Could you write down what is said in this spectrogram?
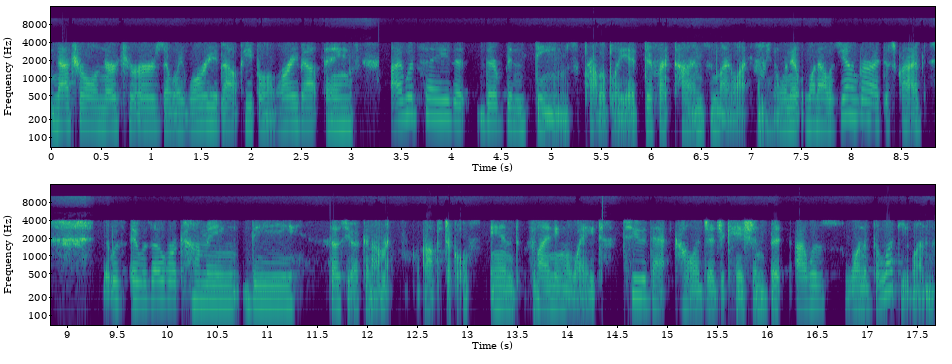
natural nurturers and we worry about people and worry about things. I would say that there have been themes probably at different times in my life. You know, when it when I was younger, I described it was it was overcoming the socioeconomic obstacles and finding a way to that college education. But I was one of the lucky ones.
